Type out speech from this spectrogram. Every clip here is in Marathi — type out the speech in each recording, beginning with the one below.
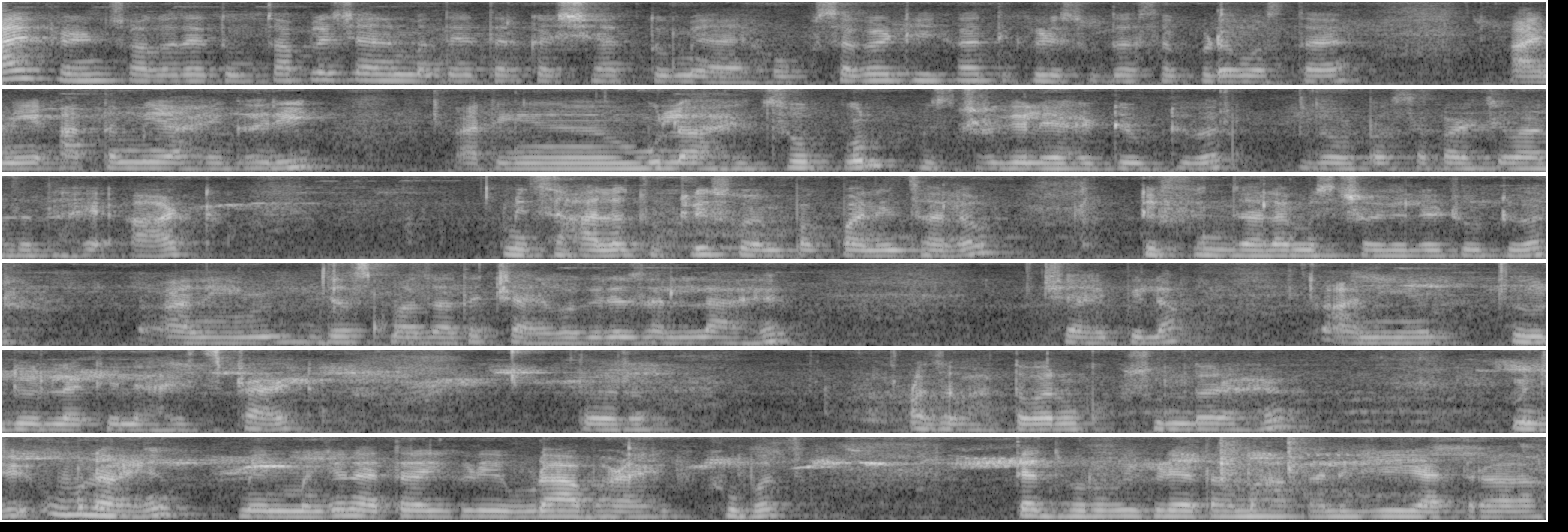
हाय फ्रेंड स्वागत आहे तुमचं आपल्या चॅनलमध्ये तर कशा आहात तुम्ही? आहे होप सगळं ठीक आहे. तिकडे सुद्धा सगळं मस्त आहे. आणि आता मी आहे घरी. आणि मुलं आहेत झोपून. मिस्टर गेले आहेत ड्युटीवर जवळपास सकाळची वाजत आहे आठ. मी सहाला उठली स्वयंपाक पाणी झालं. टिफिन झाला मिस्टर गेले ड्युटीवर आणि जस्ट माझा आता चाय वगैरे झालेला आहे. चाय पिला. आणि व्हिडिओला केलं आहे स्टार्ट तर आज वातावरण खूप सुंदर आहे. म्हणजे ऊन आहे. मेन म्हणजे नाही तर इकडे एवढा आभाळ आहे खूपच. त्याचबरोबर इकडे आता महाकालीची यात्रा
